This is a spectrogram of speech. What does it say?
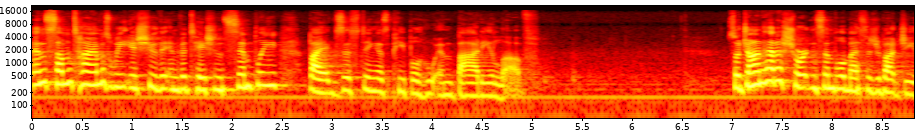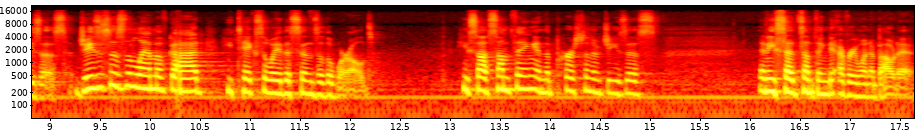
And sometimes we issue the invitation simply by existing as people who embody love. So, John had a short and simple message about Jesus. Jesus is the Lamb of God, he takes away the sins of the world. He saw something in the person of Jesus, and he said something to everyone about it.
